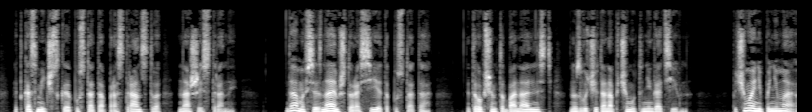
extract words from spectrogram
— это космическая пустота пространства нашей страны. Да, мы все знаем, что Россия — это пустота. Это, в общем-то, банальность, но звучит она почему-то негативно. Почему я не понимаю?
